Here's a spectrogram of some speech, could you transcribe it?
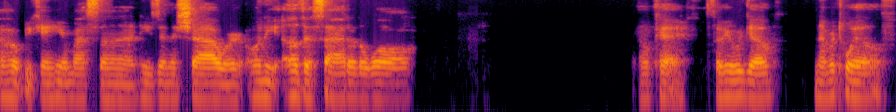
I hope you can't hear my son. He's in the shower on the other side of the wall. Okay, so here we go. Number 12.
